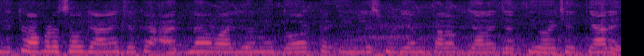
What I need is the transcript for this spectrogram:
મિત્રો, આપણે સૌ જાણીએ છીએ કે આજના વાલીઓની દોટ ઇંગ્લિશ મીડિયમ તરફ જ્યારે જતી હોય છે ત્યારે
